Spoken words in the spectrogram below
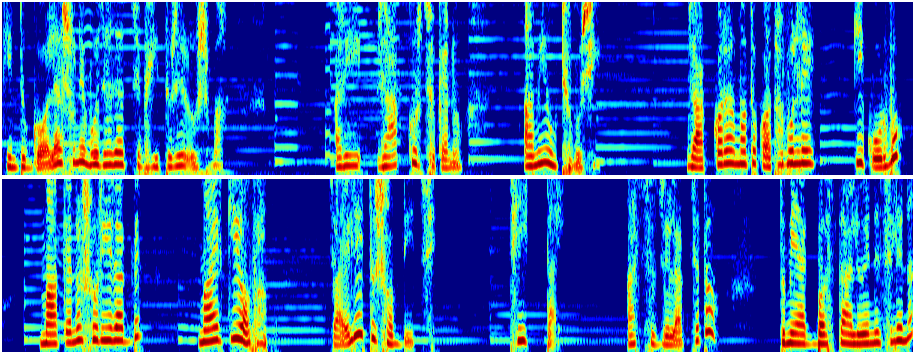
কিন্তু গলা শুনে বোঝা যাচ্ছে ভিতরের উষ্মা। আরে, রাগ করছ কেন? আমি উঠে বসি। রাগ করার মতো কথা বললে কি করব? মা কেন সরিয়ে রাখবেন? মায়ের কি অভাব? চাইলেই তো সব দিচ্ছি। ঠিক তাই। আশ্চর্য লাগছে তো? তুমি এক বস্তা আলু এনেছিলে না?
